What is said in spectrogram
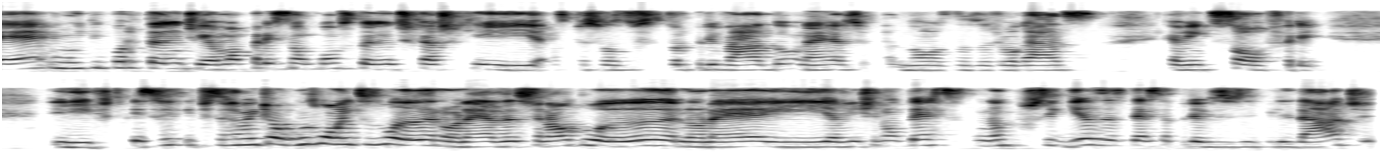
é muito importante, é uma pressão constante que acho que as pessoas do setor privado, né, nós, os advogados, que a gente sofre. E especialmente em alguns momentos do ano, né, às vezes final do ano, né, e a gente não, ter, não conseguir às vezes ter essa previsibilidade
